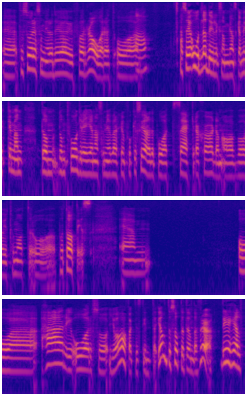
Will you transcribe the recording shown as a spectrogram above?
Eh, för så som jag, ju förra året. Och, Ja, Alltså jag odlade ju liksom ganska mycket men de, de två grejerna som jag verkligen fokuserade på att säkra skörden av var ju tomater och potatis. Ehm, och eh, här i år så, jag har faktiskt inte, jag har inte sått ett enda frö. Det är helt...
